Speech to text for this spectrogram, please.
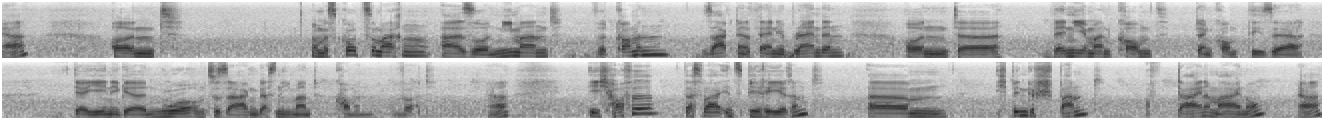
Ja? Und um es kurz zu machen, also niemand wird kommen, sagt Nathaniel Brandon. Und äh, wenn jemand kommt, dann kommt dieser derjenige nur, um zu sagen, dass niemand kommen wird. Ja? Ich hoffe, das war inspirierend. Ähm, ich bin gespannt auf deine Meinung. Ja?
